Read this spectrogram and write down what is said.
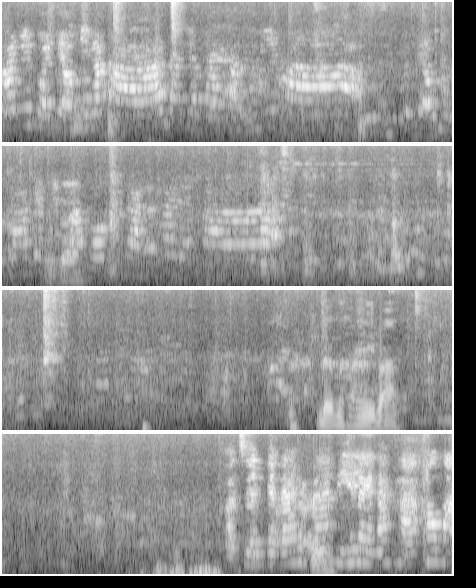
ถ้ามีก๋วยเตี๋ยวมีนะคะจานเดียวกันค่ะมีค่ะก๋วยเตี๋ยวหมูปลาเป็นปลาโคมีจานละเท่าไหร่ค่ะเดินมาทางนี้บ้าง ขอเชิญกันได้ทางด้านนี้เลยนะคะ เข้ามา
